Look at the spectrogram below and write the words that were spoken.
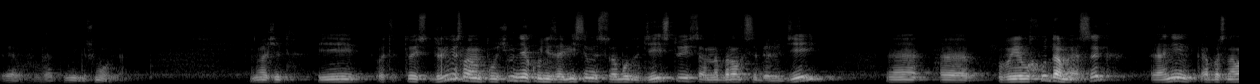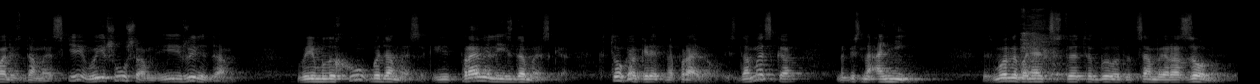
в книге Шмуэля. Значит, и, вот, то есть, другими словами, получил некую независимость, свободу действий, сам набрал к себе людей. Э, э, в Илху Дамесек, они обосновались в Дамеске, в Ишушам и жили там. В Имлыху Бадамесек, и правили из Дамеска. Кто конкретно правил? Из Дамеска написано «они». То есть можно понять, что это был этот самый Разон э,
